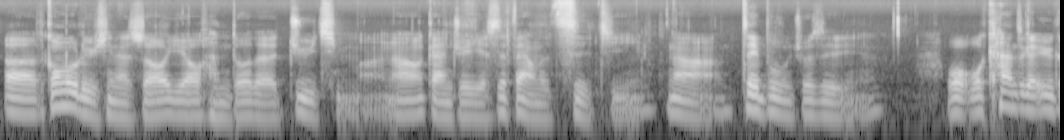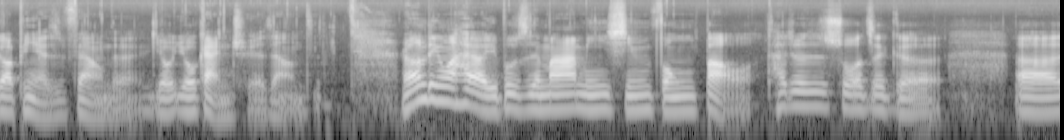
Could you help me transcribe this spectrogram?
呃公路旅行的时候也有很多的剧情嘛，然后感觉也是非常的刺激。那这部就是我我看这个预告片也是非常的有有感觉这样子。然后另外还有一部是《妈咪新风暴》，它就是说这个。呃，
